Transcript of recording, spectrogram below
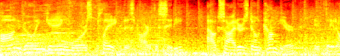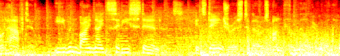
Ongoing gang wars plague this part of the city. Outsiders don't come here if they don't have to. Even by Night City's standards, it's dangerous to those unfamiliar with it.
